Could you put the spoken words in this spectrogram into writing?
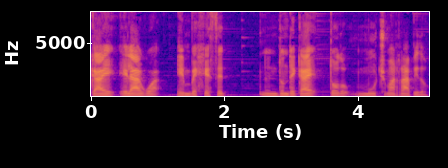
cae el agua envejece, en donde cae todo mucho más rápido.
